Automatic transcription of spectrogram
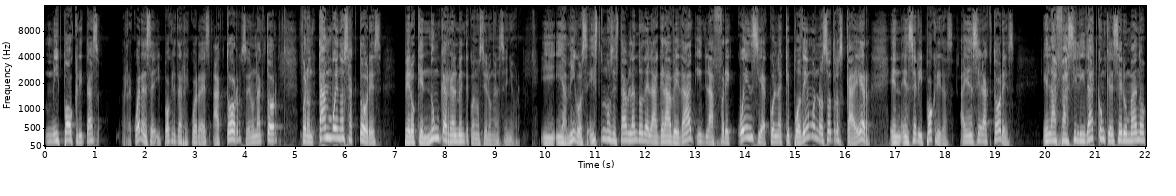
hipócritas, recuérdense, hipócritas, recuerda, es actor, ser un actor, fueron tan buenos actores, pero que nunca realmente conocieron al Señor. Y, amigos, esto nos está hablando de la gravedad y la frecuencia con la que podemos nosotros caer en, ser hipócritas, en ser actores, en la facilidad con que el ser humano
